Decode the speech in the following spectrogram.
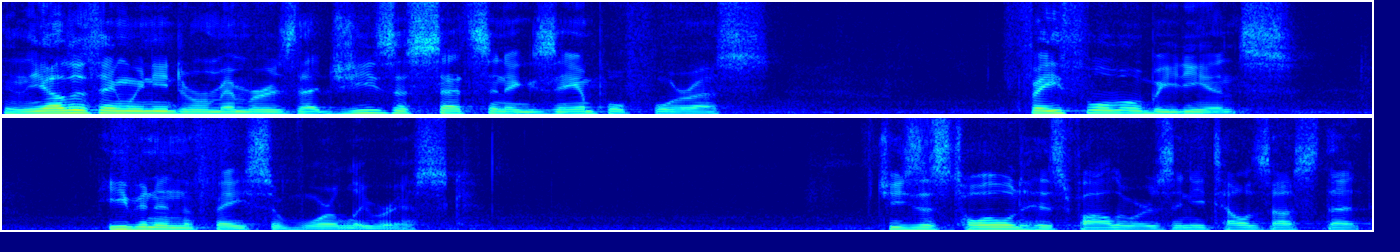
And the other thing we need to remember is that Jesus sets an example for us faithful obedience, even in the face of worldly risk. Jesus told his followers, and he tells us that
